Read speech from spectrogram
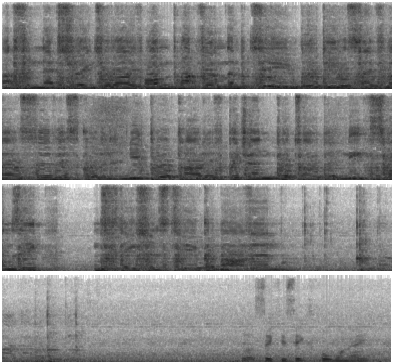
that's the next train to arrive on platform number two will be your South Wales service calling at Newport, Cardiff, Bridgend, Port Talbot, Neath, Swansea and stations to Carmarthen. Got 66418.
